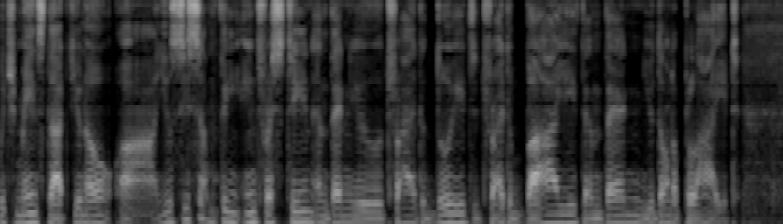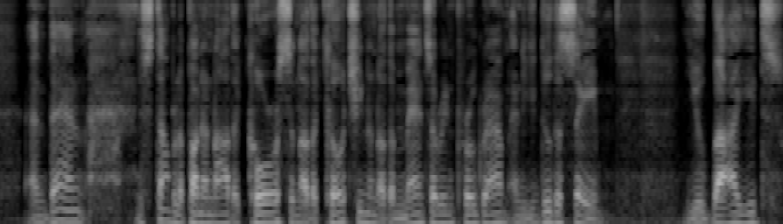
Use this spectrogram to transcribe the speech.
which means that you know uh, you see something interesting and then you try to do it, you try to buy it, and then you don't apply it. And then you stumble upon another course, another coaching, another mentoring program, and you do the same. You buy it,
